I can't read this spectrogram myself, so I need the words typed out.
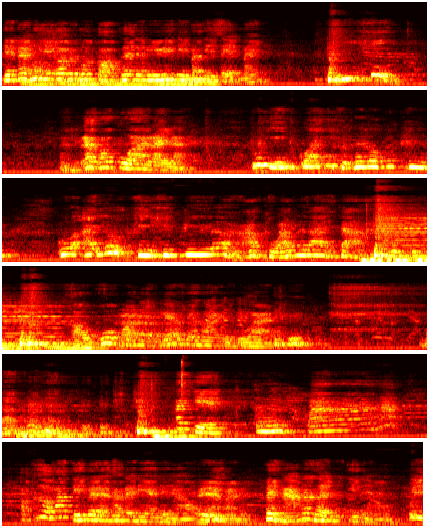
เห็นไหมผู้หญิงเขาเป็นคนตอบเธอจะมีวิธีปฏิเสธไหมมีแล้วเขากลัวอะไรล่ะ ผู้หญิงกลัวที่สุดในโลกก็คือกลัวอายุ40ปีแล้วหาผัวไม่ได้จ้ะเขาคู่มอหนึ่งแล้วจะมาหนึ่งกลัวไอ้เจ๊เออป้า เอาเครื่องมาติดไปเลยครับในเนี่ยเดี๋ยวเอาไอ้ยังไงไปหามาใส่มากินเนี่ยเอาอุ้ย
